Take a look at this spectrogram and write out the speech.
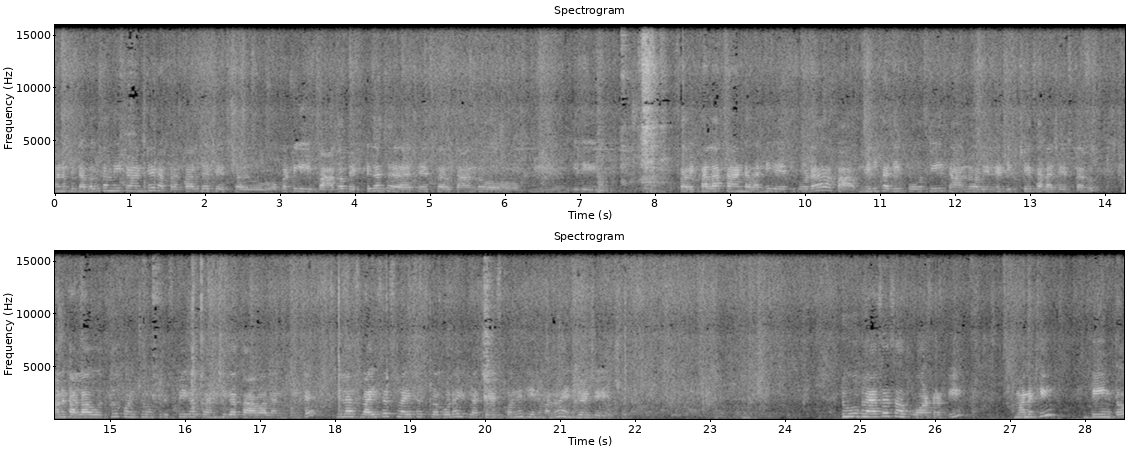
మనకు డబల్ కమీటా అంటే రకరకాలుగా చేస్తారు. ఒకటి బాగా గట్టిగా చేస్తారు. దానిలో ఇది సారీ కళాకాండ్ అవన్నీ వేసి కూడా పా మిల్క్ అది పోసి దానిలో అవన్నీ డిప్ చేసి అలా చేస్తారు. మనకు అలా వద్దు. కొంచెం క్రిస్పీగా క్రంచీగా కావాలనుకుంటే ఇలా స్లైసెస్ స్లైసెస్గా కూడా ఇట్లా చేసుకొని దీన్ని మనం ఎంజాయ్ చేయొచ్చు. టూ గ్లాసెస్ ఆఫ్ వాటర్కి మనకి దీంతో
